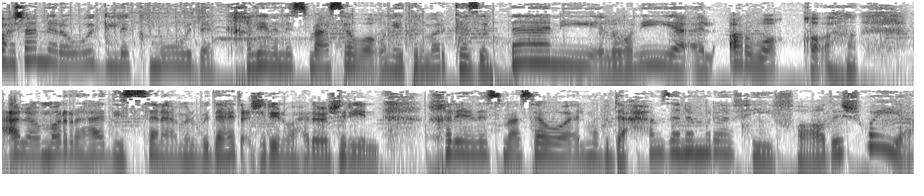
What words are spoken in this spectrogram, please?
وعشان نروق لك مودك خلينا نسمع سوا أغنية المركز الثاني الأغنية الأروق على مر هذه السنة من بداية 2021 خلينا نسمع سوا المبدع حمزة نمرة في فاضي شوية.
